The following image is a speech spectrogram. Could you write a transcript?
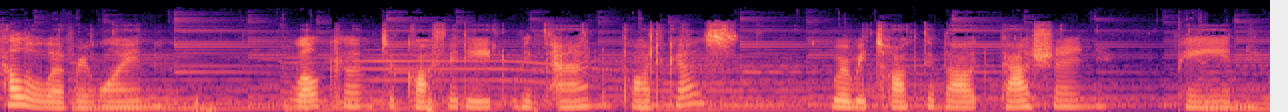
Hello, everyone. Welcome to Coffee Date with Anne podcast, where we talked about passion, pain,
